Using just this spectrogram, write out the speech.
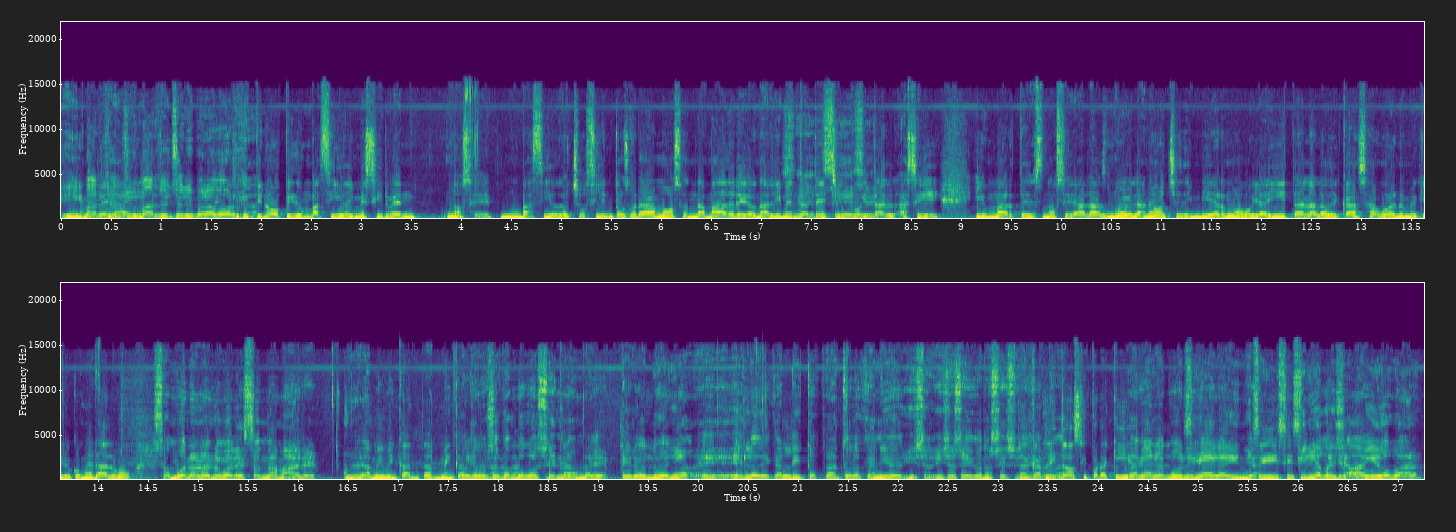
Y ahí- marcha un chori para Borja. y no, pido un vacío y me sirven, no sé, un vacío de 800 gramos, onda madre, onda aliméntate, Sí, sí, chico, sí. y tal, así. Y un martes, no sé, a las 9 de la noche de invierno voy ahí y tal, al lado de casa, bueno, me quiero comer algo. Son Y buenos los lugares son de madre. que, eh, A mí me encantan, me Por encantan. ejemplo, yo tampoco sé el nombre, pero el dueño eh, es lo de Carlitos para todos los que han ido y yo, y yo sé que conoces. El Carlitos, sí, por aquí, Acá en el- República sí, de la India. sí, sí, sí, Creo que se llama. Guidos Bar.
